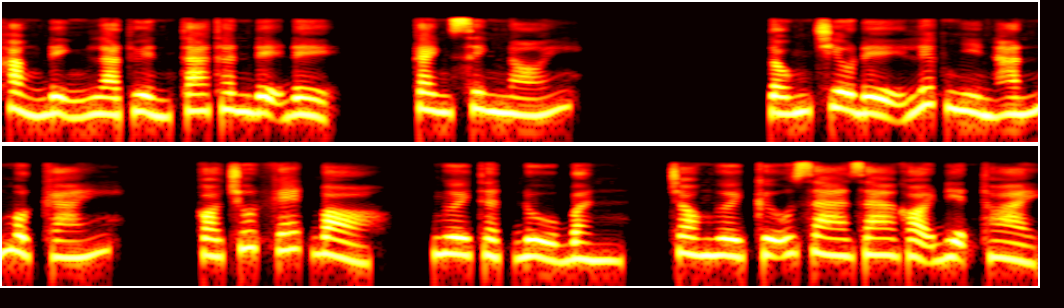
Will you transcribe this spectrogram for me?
Khẳng định là tuyển ta thân đệ đệ. Canh sinh nói. Tống chiêu đệ liếc nhìn hắn một cái. Có chút ghét bỏ. Ngươi thật đủ bần. Cho ngươi cữu ra ra gọi điện thoại.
